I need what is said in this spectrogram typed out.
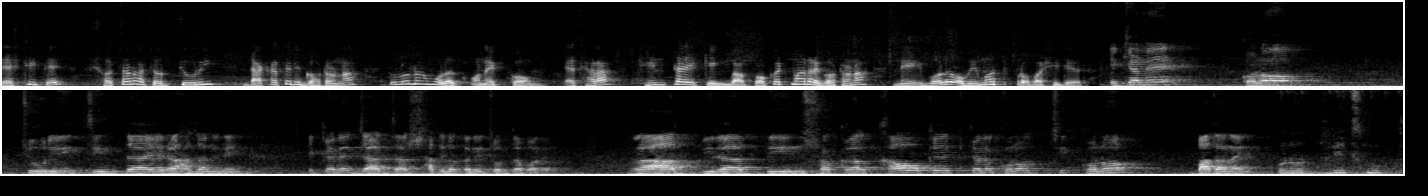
দেশটিতে সচরাচর চুরি, ডাকাতির ঘটনা তুলনামূলক অনেক কম। এছাড়া ছিনতাই কিংবা পকেটমারের ঘটনা নেই বলে অভিমত প্রবাসীদের। এখানে কোনো চুরি চিন্তায় রাহাজানি নেই। এখানে যার যার স্বাধীনতা নিয়ে চলতে পারে। রাত বিরাত দিন সকাল খাওয়াকে এখানে কোনো কোনো বাধা নাই। কোনো রিস্ক মুক্ত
